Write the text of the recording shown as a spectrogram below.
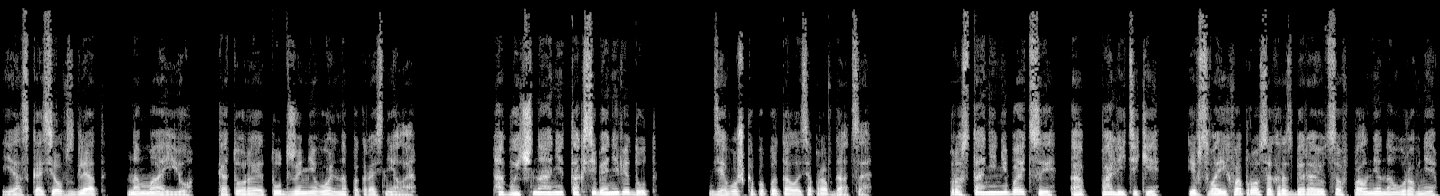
Я скосил взгляд на Майю, которая тут же невольно покраснела. «Обычно они так себя не ведут», — девушка попыталась оправдаться. «Просто они не бойцы, а политики, и в своих вопросах разбираются вполне на уровне.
